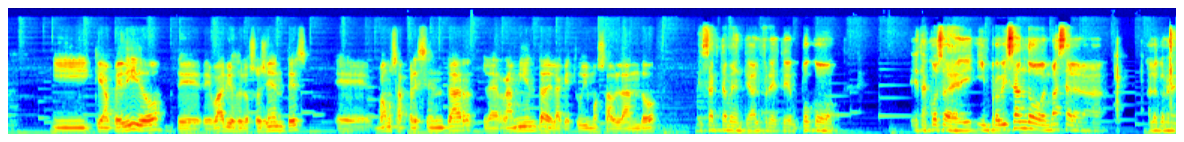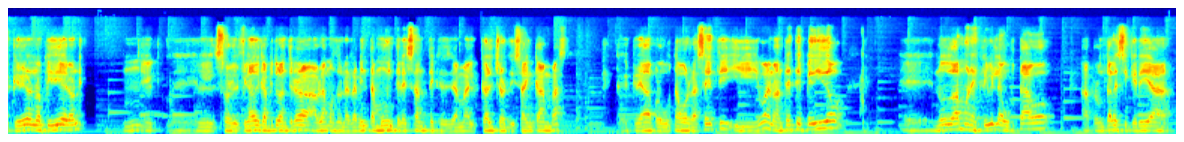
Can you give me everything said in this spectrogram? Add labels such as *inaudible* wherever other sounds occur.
y que a pedido de, varios de los oyentes eh, vamos a presentar la herramienta de la que estuvimos hablando. Exactamente, Alfred, este, un poco estas cosas improvisando en base a, lo que nos escribieron, nos pidieron Mm, eh, eh, sobre el final del capítulo anterior hablamos de una herramienta muy interesante que se llama el Culture Design Canvas, eh, creada por Gustavo Rassetti. Y bueno, ante este pedido, no dudamos en escribirle a Gustavo, a preguntarle si quería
